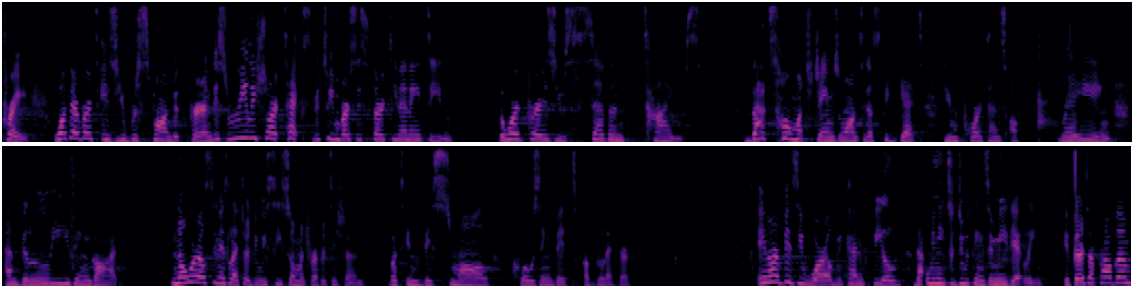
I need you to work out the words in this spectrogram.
pray. Whatever it is, you respond with prayer. And this really short text between verses 13 and 18, the word prayer is used seven times. That's how much James wanted us to get the importance of praying and believing God. Nowhere else in his letter do we see so much repetition, but in this small closing bit of the letter. In our busy world, we can feel that we need to do things immediately. If there's a problem,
